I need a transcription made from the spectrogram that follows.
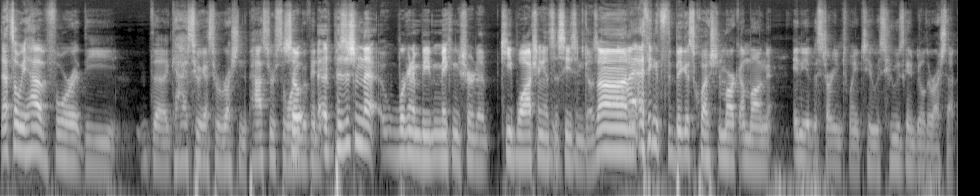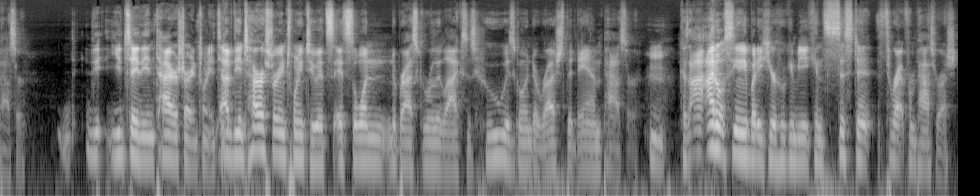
that's all we have for the the guys who I guess who are rushing the passer. So, So want to move into a position that we're going to be making sure to keep watching as the season goes on. I, I think it's the biggest question mark among any of the starting 22 is who's going to be able to rush that passer. You'd say the entire starting 22. Out of the entire starting 22, it's it's the one Nebraska really lacks is who is going to rush the damn passer. Hmm. Because I, I don't see anybody here who can be a consistent threat from pass rush.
